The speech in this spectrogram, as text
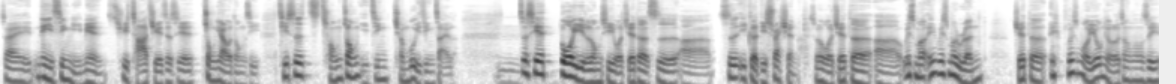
在内心里面去察觉这些重要的东西，其实从中已经全部已经在了。这些多余的东西，我觉得是啊、是一个 distraction。所以我觉得啊、呃为什么诶，为什么人觉得诶，为什么我拥有了这种东西？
